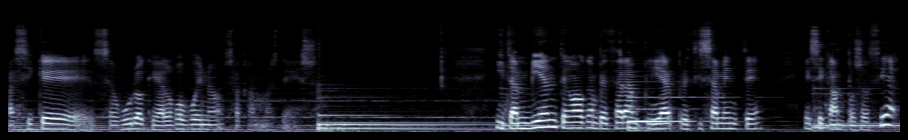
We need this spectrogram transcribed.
Así que seguro que algo bueno sacamos de eso. Y también tengo que empezar a ampliar precisamente ese campo social,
